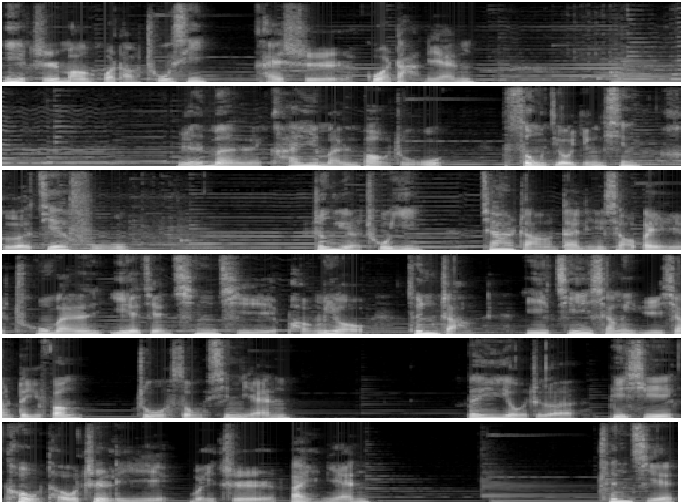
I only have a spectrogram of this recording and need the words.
一直忙活到除夕，开始过大年。人们开门爆竹、送酒迎新和接福。正月初一，家长带领小辈出门谒见亲戚、朋友、尊长，以吉祥语向对方祝送新年。背幼者。必须叩头致礼，为之拜年。春节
